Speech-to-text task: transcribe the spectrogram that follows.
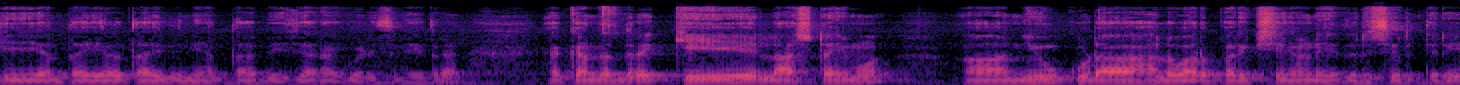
ಕೆ ಎ ಅಂತ ಹೇಳ್ತಾ ಇದ್ದೀನಿ ಅಂತ ಬೇಜಾರಾಗಬೇಡಿ ಸ್ನೇಹಿತರೆ. ಯಾಕಂತಂದರೆ ಕೆ ಎ ಲಾಸ್ಟ್ ಟೈಮು ನೀವು ಕೂಡ ಹಲವಾರು ಪರೀಕ್ಷೆಗಳನ್ನ ಎದುರಿಸಿರ್ತೀರಿ.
